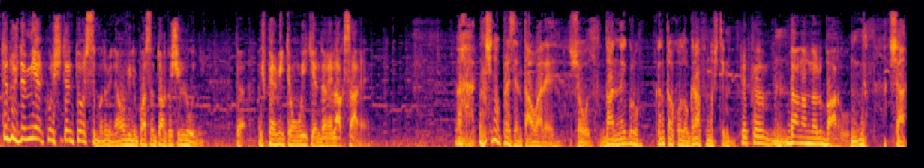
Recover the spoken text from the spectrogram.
Te duci de miercuri și te întorci sâmbătă. Bine, Ovidiu poate să întoarcă și luni. Că își permite un weekend de relaxare. Ah, cine o prezenta oare show-ul? Dan Negru? Cântă holograf? Nu știm. Cred că Dan Annălbaru. Așa.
